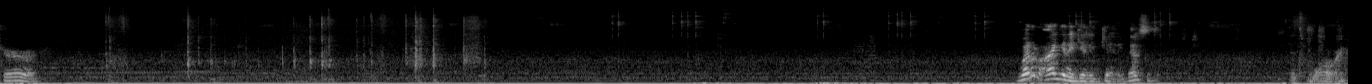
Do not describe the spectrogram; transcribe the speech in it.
Sure. When am I gonna get a gank? That's It's Warwick.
